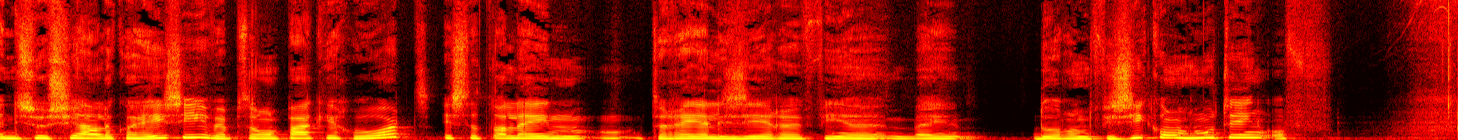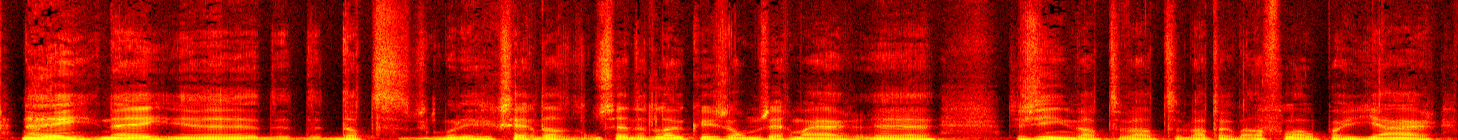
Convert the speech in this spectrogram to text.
En die sociale cohesie, we hebben het al een paar keer gehoord. Is dat alleen te realiseren via, bij, door een fysieke ontmoeting? Of Nee, nee. eh, dat moet ik zeggen dat het ontzettend leuk is om zeg maar, eh, te zien wat, wat, wat er het afgelopen jaar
